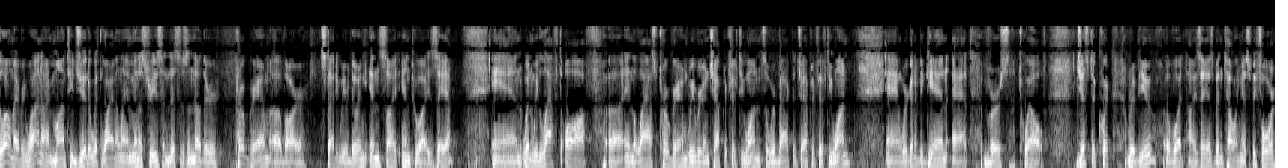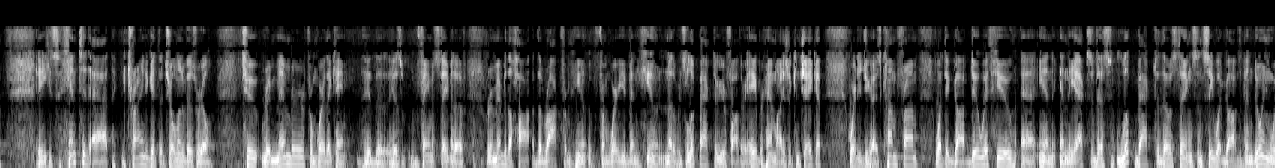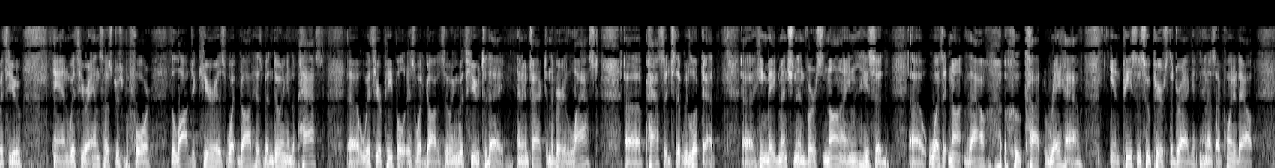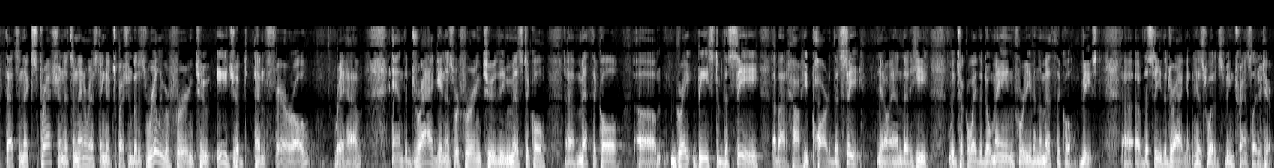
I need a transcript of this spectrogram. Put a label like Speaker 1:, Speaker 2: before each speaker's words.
Speaker 1: Shalom, everyone. I'm Monte Judah with Lion and Lamb Ministries, and this is another program of our study we are doing, Insight into Isaiah. And when we left off uh, in the last program, we were in chapter 51, so we're back to chapter 51. And we're going to begin at verse 12. Just a quick review of what Isaiah has been telling us before. He's hinted at trying to get the children of Israel to remember from where they came. His famous statement of, remember the, the rock from, hewn, from where you've been hewn. In other words, look back to your father Abraham, Isaac, and Jacob. Where did you guys come from? What did God do with you uh, in, in the Exodus? Look back to those things and see what God's been doing with you and with your ancestors before the logic here is what God has been doing in the past uh, with your people is what God is doing with you today. And in fact, in the very last uh, passage that we looked at, uh, he made mention in verse 9, he said, uh, Was it not thou who cut Rahab in pieces who pierced the dragon? And as I pointed out, that's an expression, it's an interesting expression, but it's really referring to Egypt and Pharaoh Rahab, and the dragon is referring to the mystical, uh, mythical, um, great beast of the sea about how he parted the sea you know, and that he took away the domain for even the mythical beast uh, of the sea, the dragon, is what's being translated here.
